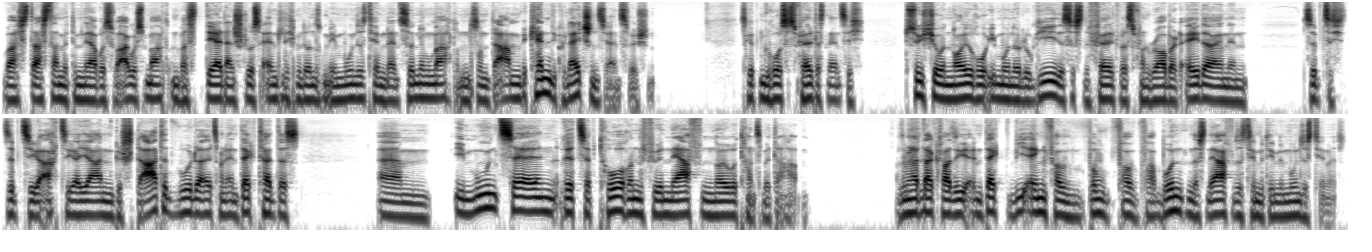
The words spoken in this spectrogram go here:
was das dann mit dem Nervus vagus macht und was der dann schlussendlich mit unserem Immunsystem der Entzündung macht und unserem Darm. Wir kennen die Connections ja inzwischen. Es gibt ein großes Feld, das nennt sich Psychoneuroimmunologie. Das ist ein Feld, was von Robert Ada in den 70, 70er, 80er Jahren gestartet wurde, als man entdeckt hat, dass ähm, Immunzellen Rezeptoren für Nerven-Neurotransmitter haben. Also man hat da quasi entdeckt, wie eng ver ver verbunden das Nervensystem mit dem Immunsystem ist.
